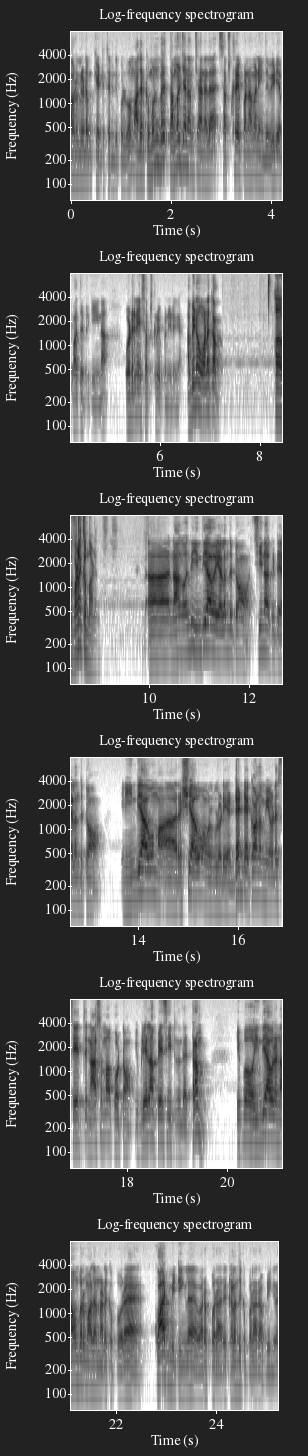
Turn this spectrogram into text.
அவர்களிடம் கேட்டு தெரிந்து கொள்வோம். அதற்கு முன்பு தமிழ் ஜனம் சேனலை சப்ஸ்கிரைப் பண்ணாமல் நீங்கள் இந்த வீடியோ பார்த்துட்டு இருக்கீங்கன்னா உடனே சப்ஸ்கிரைப் பண்ணிடுங்க. அபினவ் வணக்கம். வணக்கம் ஆனந்த் நாங்கள் வந்து இந்தியாவை இழந்துட்டோம் சீனா கிட்ட இழந்துட்டோம். இனி இந்தியாவும் ரஷ்யாவும் அவர்களுடைய டெட் எக்கானமியோட சேர்த்து நாசமாக போட்டோம். இப்படியெல்லாம் பேசிகிட்டு இருந்த ட்ரம்ப் இப்போது இந்தியாவில் நவம்பர் மாதம் நடக்க போகிற குவாட் மீட்டிங்கில் வரப்போகிறாரு கலந்துக்க போகிறாரு அப்படிங்கிற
